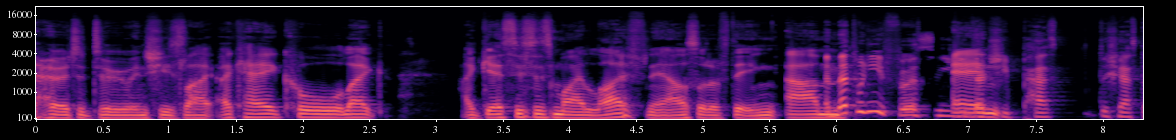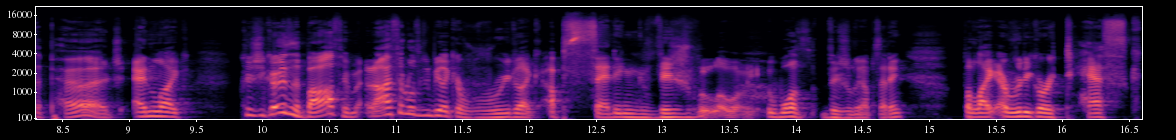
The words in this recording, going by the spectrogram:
her to do and she's like okay cool like i guess this is my life now sort of thing um And that's when you first see that and- she passed that she has to purge and like because she goes to the bathroom and I thought it was gonna be like a really like upsetting visual. I mean, it was visually upsetting, but like a really grotesque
